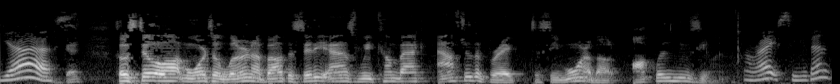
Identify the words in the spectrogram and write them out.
Yes. Okay? So still a lot more to learn about the city as we come back after the break to see more about Auckland, New Zealand. All right, see you then.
